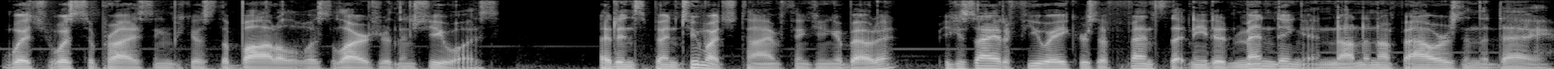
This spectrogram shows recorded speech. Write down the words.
which was surprising because the bottle was larger than she was. I didn't spend too much time thinking about it because I had a few acres of fence that needed mending and not enough hours in the day.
